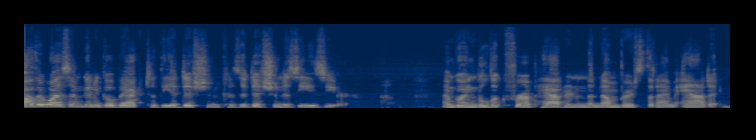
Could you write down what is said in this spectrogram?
Otherwise, I'm going to go back to the addition because addition is easier. I'm going to look for a pattern in the numbers that I'm adding.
